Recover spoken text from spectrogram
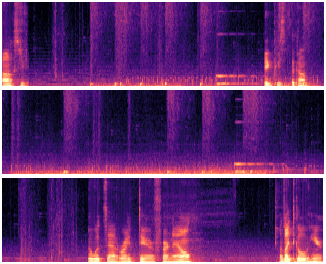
oxygen. Big piece of the comp. Go with that right there for now. I'd like to go over here.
